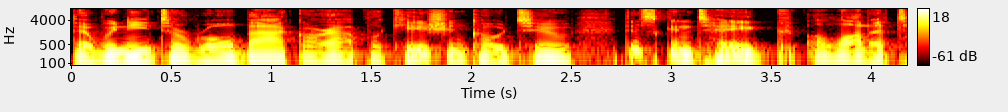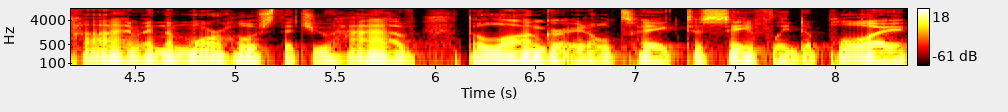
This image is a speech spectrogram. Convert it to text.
that we need to roll back our application code to, this can take a lot of time. And the more hosts that you have, the longer it'll take to safely deploy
